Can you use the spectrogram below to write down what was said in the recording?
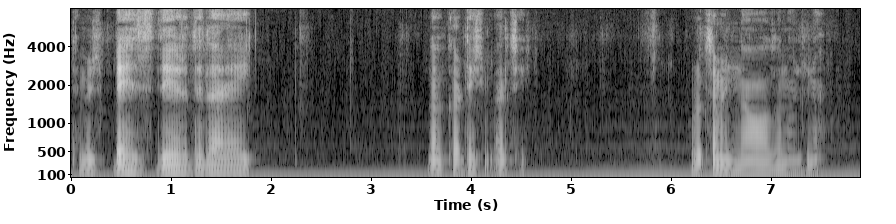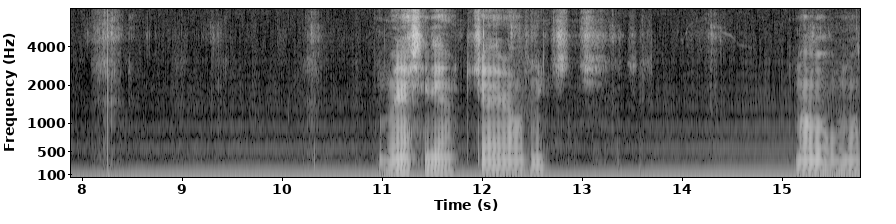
Temiz bezdirdiler ey. Lan kardeşim el çek. Vuracağım ağzını özüne. Ben işte de cüceler ağzımı Mal oğlum al.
